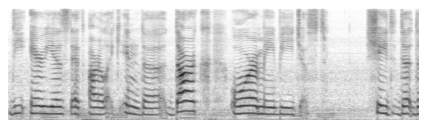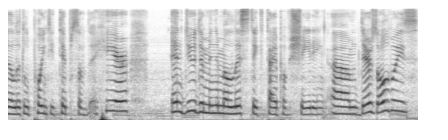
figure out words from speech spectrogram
the areas that are like in the dark or maybe just shade the, the little pointy tips of the hair and do the minimalistic type of shading. Um, there's always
